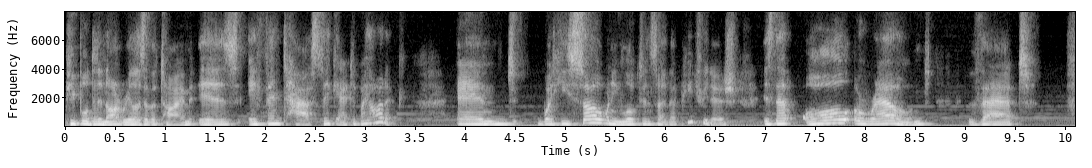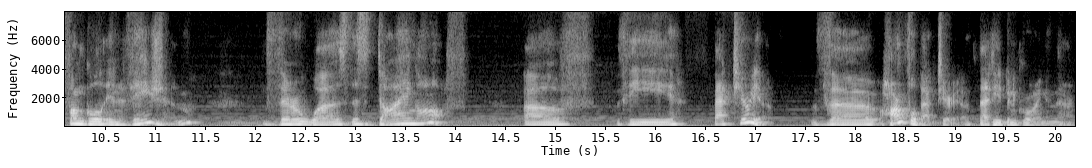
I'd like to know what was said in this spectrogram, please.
people did not realize at the time is a fantastic antibiotic. And what he saw when he looked inside that petri dish is that all around that fungal invasion, there was this dying off of the bacteria, the harmful bacteria that he'd been growing in there.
